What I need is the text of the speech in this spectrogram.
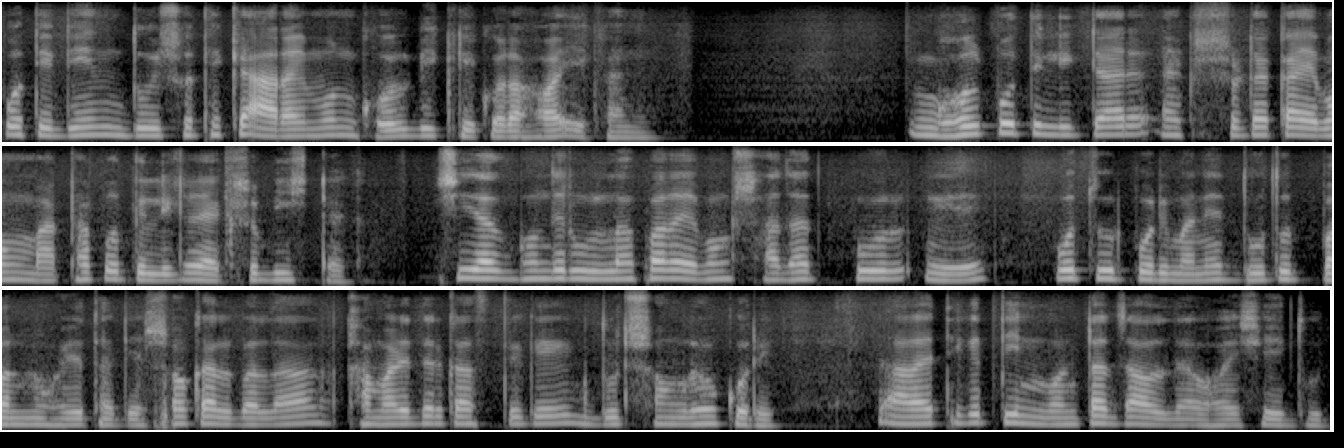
প্রতিদিন দুইশো থেকে আড়াই মন ঘোল বিক্রি করা হয় এখানে। ঘোল প্রতি লিটার একশো টাকা এবং মাঠা প্রতি লিটার একশো বিশ টাকা। সিরাজগঞ্জের উল্লাপাড়া এবং সাজাদপুরে প্রচুর পরিমাণে দুধ উৎপন্ন হয়ে থাকে। সকালবেলা খামারিদের কাছ থেকে দুধ সংগ্রহ করে আড়াই থেকে তিন ঘণ্টা জাল দেওয়া হয় সেই দুধ।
